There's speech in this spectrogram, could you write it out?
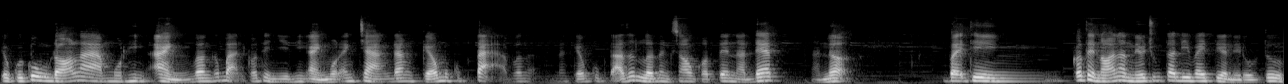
điều cuối cùng đó là một hình ảnh. Vâng các bạn có thể nhìn hình ảnh một anh chàng đang kéo một cục tạ vâng ạ, đang kéo một cục tạ rất lớn đằng sau có tên là debt là nợ. Vậy thì có thể nói là nếu chúng ta đi vay tiền để đầu tư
